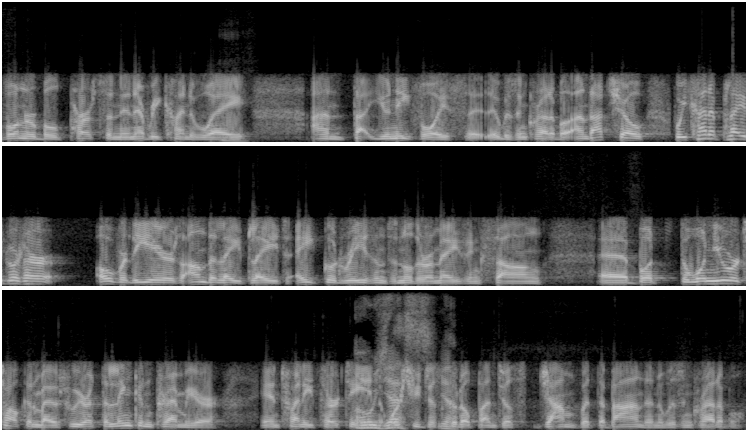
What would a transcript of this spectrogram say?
vulnerable person in every kind of way. And that unique voice, it, it was incredible. And that show, we kind of played with her over the years on the Late Late, Eight Good Reasons, another amazing song. Uh, but the one you were talking about, we were at the Lincoln premiere in 2013, Oh, where she just yeah. stood up and just jammed with the band, and it was incredible.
